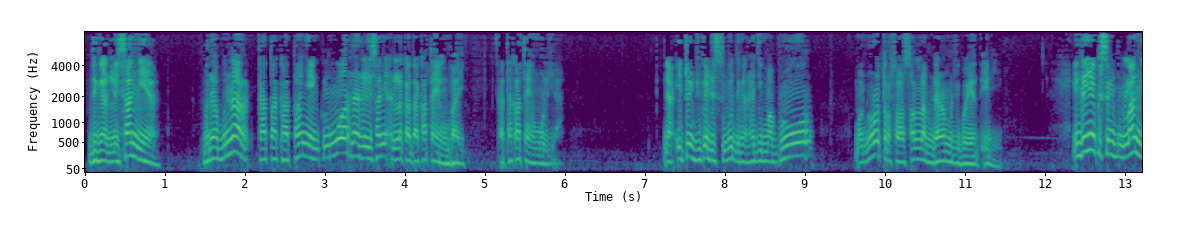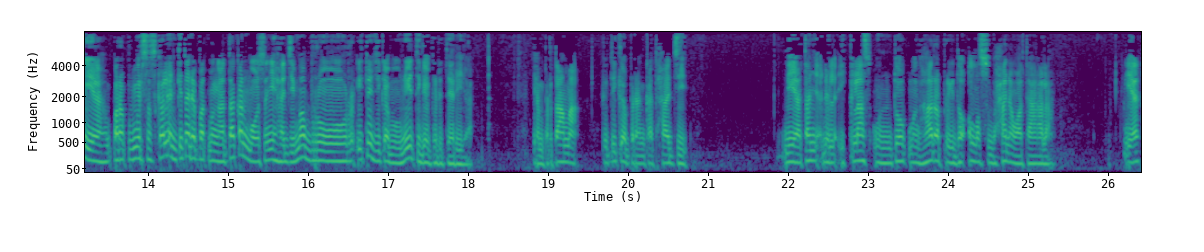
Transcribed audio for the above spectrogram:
dengan lisannya. Benar-benar kata-katanya yang keluar dari lisannya adalah kata-kata yang baik, kata-kata yang mulia. Nah, itu juga disebut dengan haji mabrur menurut Rasulullah SAW dalam riwayat ini. Intinya kesimpulannya, para pemirsa sekalian, kita dapat mengatakan bahwasanya haji mabrur itu jika memenuhi tiga kriteria. Yang pertama, ketika berangkat haji. niatannya adalah ikhlas untuk mengharap ridho Allah Subhanahu wa taala. Ya,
